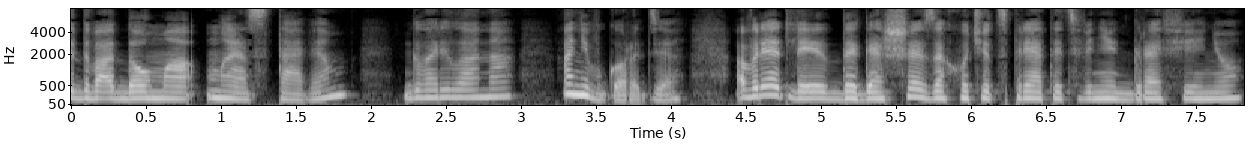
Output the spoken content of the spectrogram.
два дома мы оставим», — говорила она, — «они в городе. Вряд ли Дегаше захочет спрятать в них графиню.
